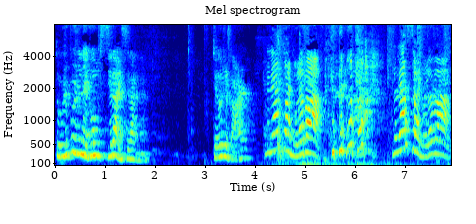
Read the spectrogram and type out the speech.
都是不是那种稀烂稀烂的。这个是杆儿。那俩算住 了吧？那俩算住了吧？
